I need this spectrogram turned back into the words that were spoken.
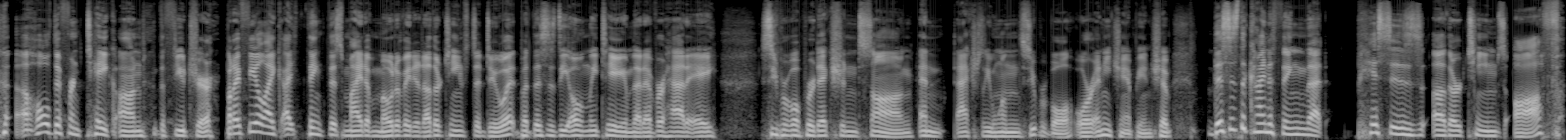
a whole different take on the future. But I feel like I think this might have motivated other teams to do it, but this is the only team that ever had a Super Bowl prediction song and actually won the Super Bowl or any championship. This is the kind of thing that pisses other teams off.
